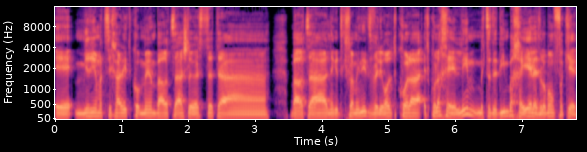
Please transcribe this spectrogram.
אה, מירי מצליחה להתקומם בהרצאה של היועצת ה... בהרצאה נגד תקיפה מינית ולראות את כל, ה... את כל החיילים מצדדים בחיילת ולא במפקד.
